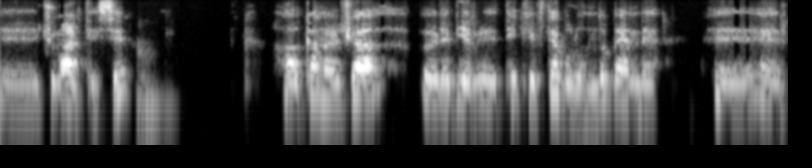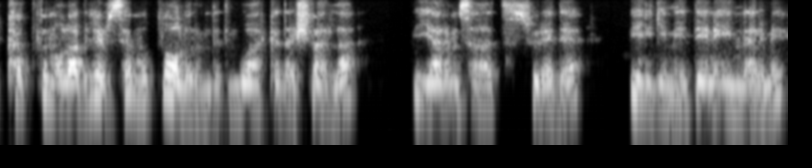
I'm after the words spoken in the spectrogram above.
e, Cumartesi. Hakan Hoca böyle bir e, teklifte bulundu. Ben de eğer katkım olabilirse mutlu olurum dedim bu arkadaşlarla. Bir yarım saat sürede bilgimi, deneyimlerimi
